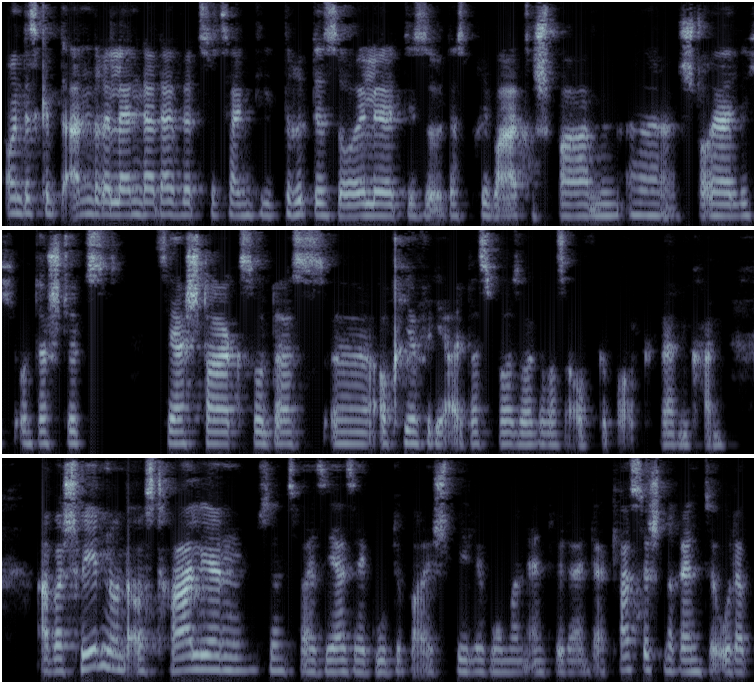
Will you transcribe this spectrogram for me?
Und es gibt andere Länder, da wird sozusagen die dritte Säule, diese, das private Sparen äh, steuerlich unterstützt, sehr stark, so dass äh, auch hier für die Altersvorsorge was aufgebaut werden kann. Aber Schweden und Australien sind zwei sehr, sehr gute Beispiele, wo man entweder in der klassischen Rente oder,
